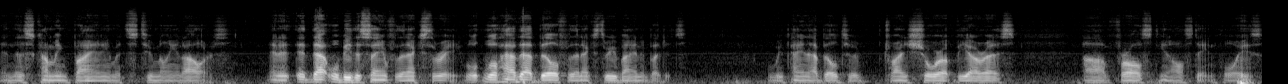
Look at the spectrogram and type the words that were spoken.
In this coming biennium, it's $2 million. And it, it, that will be the same for the next three. We'll, we'll have that bill for the next three biennium budgets. We'll be paying that bill to try and shore up VRS uh, for all, you know, all state employees.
